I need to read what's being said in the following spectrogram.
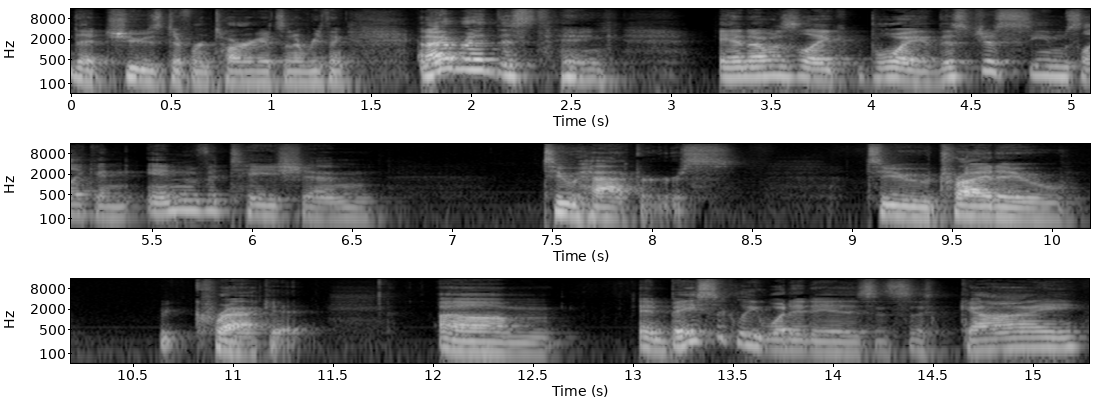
that choose different targets and everything. And I read this thing and I was like, boy, this just seems like an invitation to hackers to try to crack it. Um, and basically, what it is, it's this guy.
